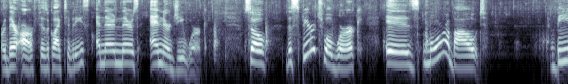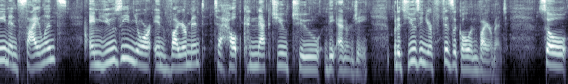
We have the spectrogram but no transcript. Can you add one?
or there are physical activities, and then there's energy work. So the spiritual work is more about being in silence and using your environment to help connect you to the energy, but it's using your physical environment. So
